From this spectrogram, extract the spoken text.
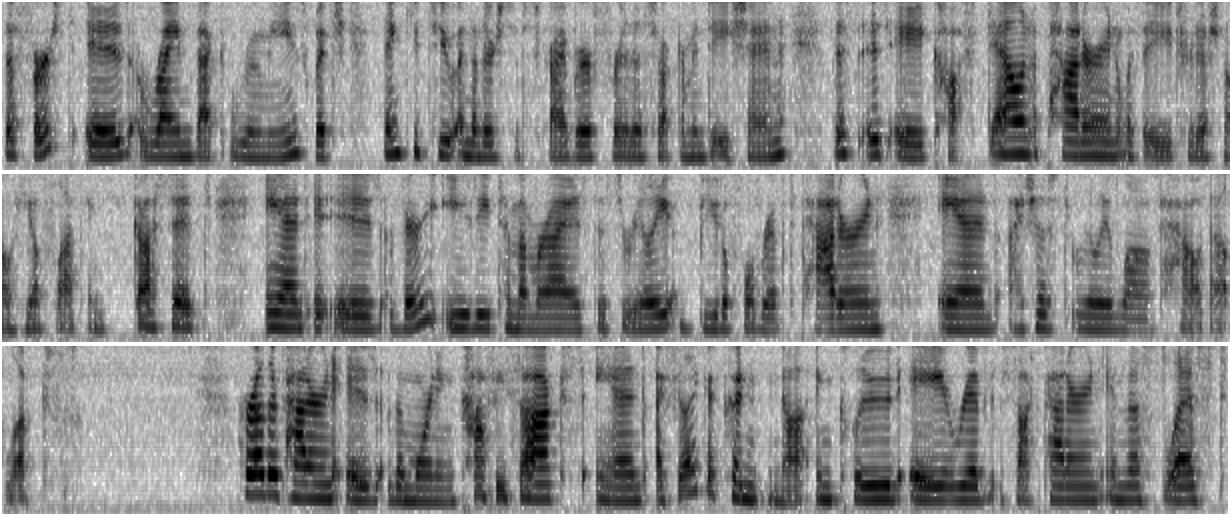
the first is Rhinebeck Roomies, which thank you to another subscriber for this recommendation. This is a cuff down pattern with a traditional heel flap and gusset, and it is very easy to memorize this really beautiful ribbed pattern, and I just really love how that looks. Her other pattern is the morning coffee socks, and I feel like I couldn't not include a ribbed sock pattern in this list.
